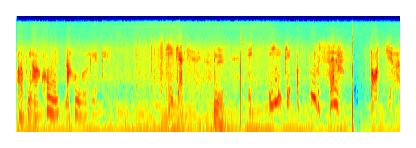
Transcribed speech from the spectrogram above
اور اپنی آنکھوں میں ناخن گوئے لیتی ہے۔ یہ کیا چیز ہے؟ جی۔ یہ کہ اپنے سیلف ٹارچر۔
